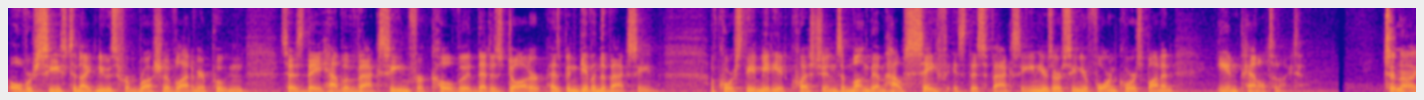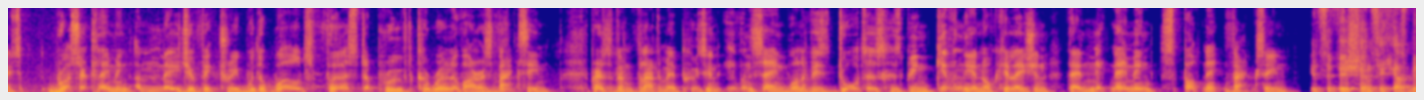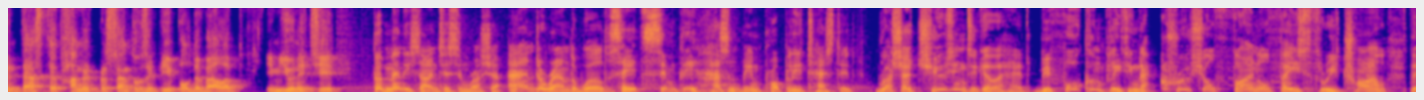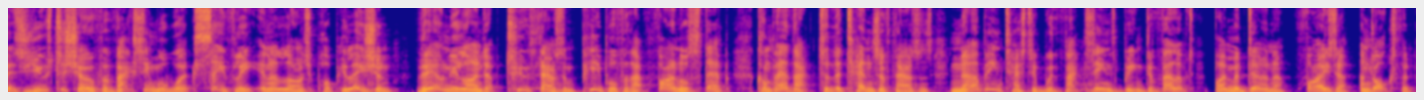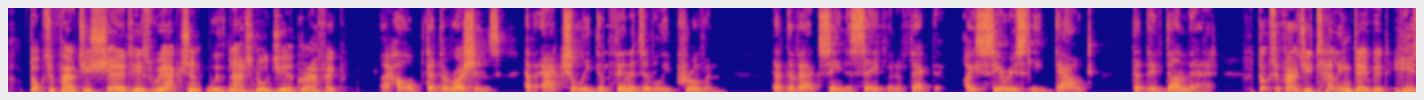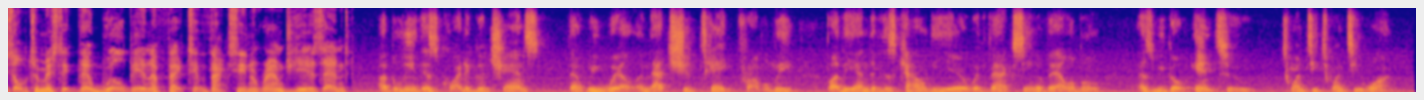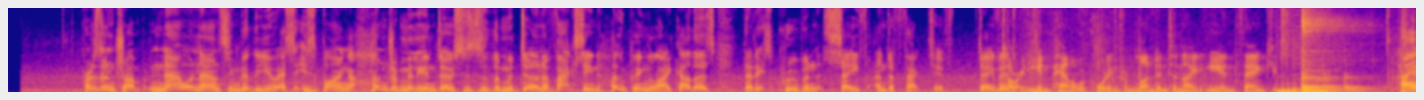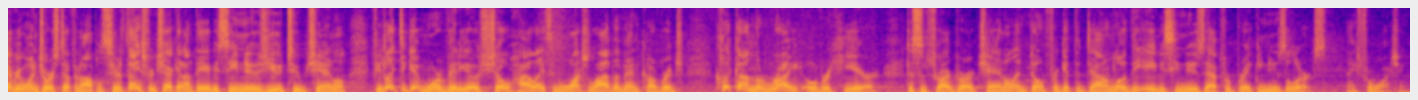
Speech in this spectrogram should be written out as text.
Overseas tonight, news from Russia. Vladimir Putin says they have a vaccine for COVID, that his daughter has been given the vaccine. Of course, the immediate questions among them how safe is this vaccine? Here's our senior foreign correspondent, Ian Pannell, tonight. Tonight, Russia claiming a major victory with the world's first approved coronavirus vaccine. President Vladimir Putin even saying one of his daughters has been given the inoculation they're nicknaming Sputnik vaccine. Its efficiency has been tested. 100% of the people developed immunity. But many scientists in Russia and around the world say it simply hasn't been properly tested. Russia choosing to go ahead before completing that crucial final phase 3 trial that's used to show if a vaccine will work safely in a large population. They only lined up 2,000 people for that final step. Compare that to the tens of thousands now being tested with vaccines being developed by Moderna, Pfizer, and Oxford. Dr. Fauci shared his reaction with National Geographic. I hope that the Russians have actually definitively proven that the vaccine is safe and effective. I seriously doubt that they've done that. Dr. Fauci telling David he's optimistic there will be an effective vaccine around year's end. I believe there's quite a good chance that we will. And that should take probably by the end of this calendar year with vaccine available as we go into 2021. President Trump now announcing that the U.S. is buying 100 million doses of the Moderna vaccine, hoping, like others, that it's proven safe and effective. David? All right, Ian Pannell reporting from London tonight. Ian, thank you. Hi, everyone. George Stephanopoulos here. Thanks for checking out the ABC News YouTube channel. If you'd like to get more videos, show highlights, and watch live event coverage, click on the right over here to subscribe to our channel. And don't forget to download the ABC News app for breaking news alerts. Thanks for watching.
